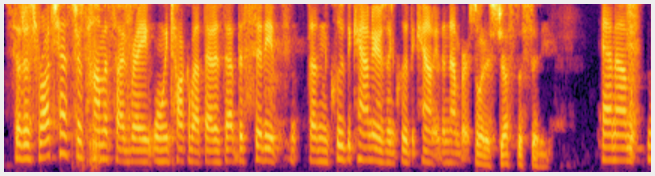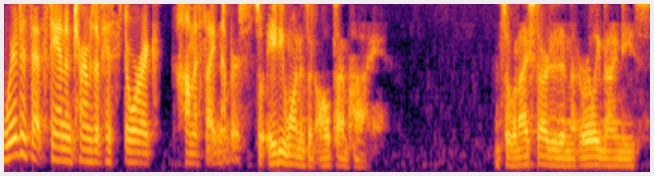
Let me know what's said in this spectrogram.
So does Rochester's homicide rate, when we talk about that, is that the city, it doesn't include the county or does it include the county, the numbers? So it is just the city. And um, where does that stand in terms of historic homicide numbers? So 81 is an all time high. And so when I started in the early 90s,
